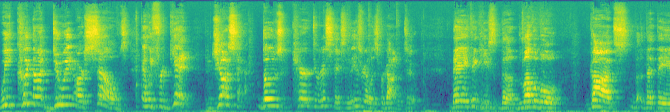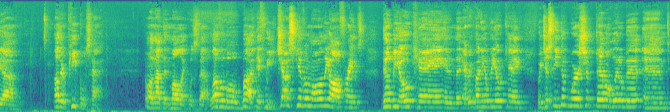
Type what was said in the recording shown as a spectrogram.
We could not do it ourselves, and we forget just those characteristics, and Israel has forgotten too. They think he's the lovable gods that the um, other peoples had. Well, not that Moloch was that lovable, but if we just give him all the offerings, they'll be okay, and everybody will be okay. We just need to worship them a little bit, and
